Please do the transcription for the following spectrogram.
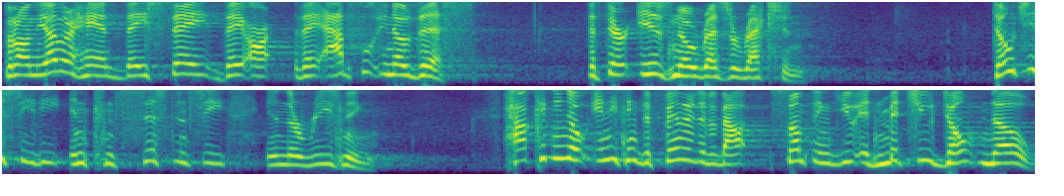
But on the other hand, they say they, are, they absolutely know this that there is no resurrection. Don't you see the inconsistency in their reasoning? How can you know anything definitive about something you admit you don't know?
